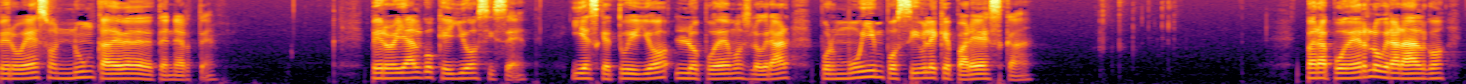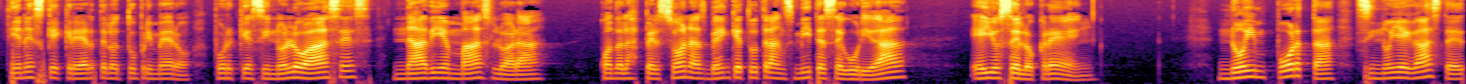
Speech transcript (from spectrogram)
pero eso nunca debe de detenerte. Pero hay algo que yo sí sé, y es que tú y yo lo podemos lograr por muy imposible que parezca. Para poder lograr algo, tienes que creértelo tú primero, porque si no lo haces, nadie más lo hará. Cuando las personas ven que tú transmites seguridad, ellos se lo creen. No importa si no llegaste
